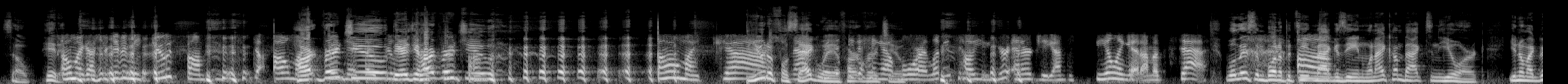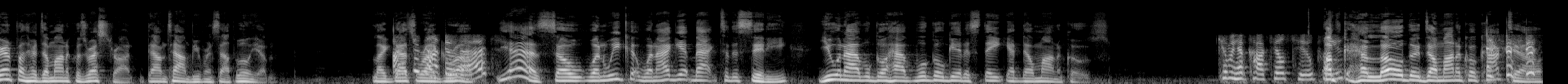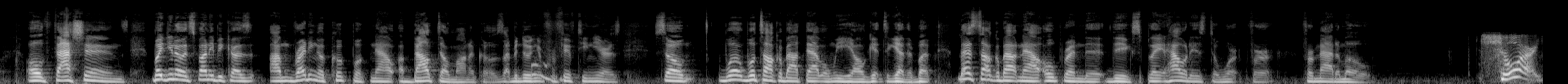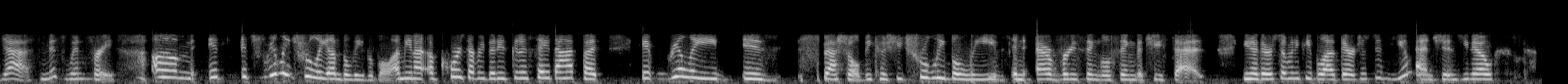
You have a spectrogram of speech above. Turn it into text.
So hit it. Oh my gosh, you're giving me goosebumps. Oh my heart goodness, virtue. really There's your heart virtue. Oh my gosh. Beautiful segue of heart to hang out virtue. more. Let me tell you, your energy, I'm just feeling it. I'm obsessed. well, listen, Bon Appetit Um, magazine. When I come back to New York, you know, my grandfather had Delmonico's restaurant downtown, Beaver and South William. Like that's where I grew up. Yes. So when we when I get back to the city, you and I will go have we'll go get a steak at Delmonico's. Can we have cocktails too, please? Of, hello, the Delmonico cocktail. Old fashions. But you know, it's funny because I'm writing a cookbook now about Delmonico's. I've been doing it for hmm. 15 years. So we'll, we'll talk about that when we all get together. But let's talk about now Oprah and the, the explain how it is to work for, for Madame O. Sure. Yes, Miss Winfrey. Um, it's it's really truly unbelievable. I mean, I, of course, everybody's going to say that, but it really is special because she truly believes in every single thing that she says. You know, there are so many people out there, just as you mentioned. You know,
